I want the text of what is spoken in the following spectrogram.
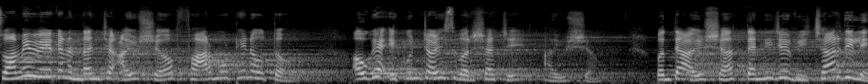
स्वामी विवेकानंदांचे आयुष्य फार मोठे नव्हतं. अवघ्या एकोणचाळीस वर्षाचे आयुष्य. पण त्या आयुष्यात त्यांनी जे विचार दिले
